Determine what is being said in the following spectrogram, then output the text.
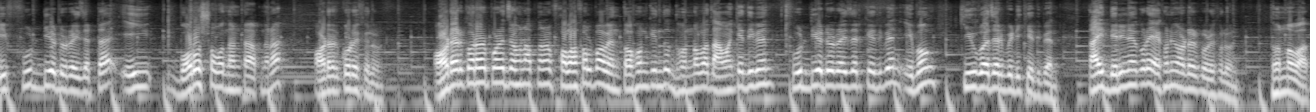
এই ফুড ডিওডোরাইজারটা এই বড় সমাধানটা আপনারা অর্ডার করে ফেলুন। অর্ডার করার পরে যখন আপনারা ফলাফল পাবেন, তখন কিন্তু ধন্যবাদ আমাকে দিবেন ফুড ডিওডোরাইজারকে দিবেন এবং কিউবাজার বিডিকে দিবেন। তাই দেরি না করে এখনই অর্ডার করে ফেলুন। ধন্যবাদ।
